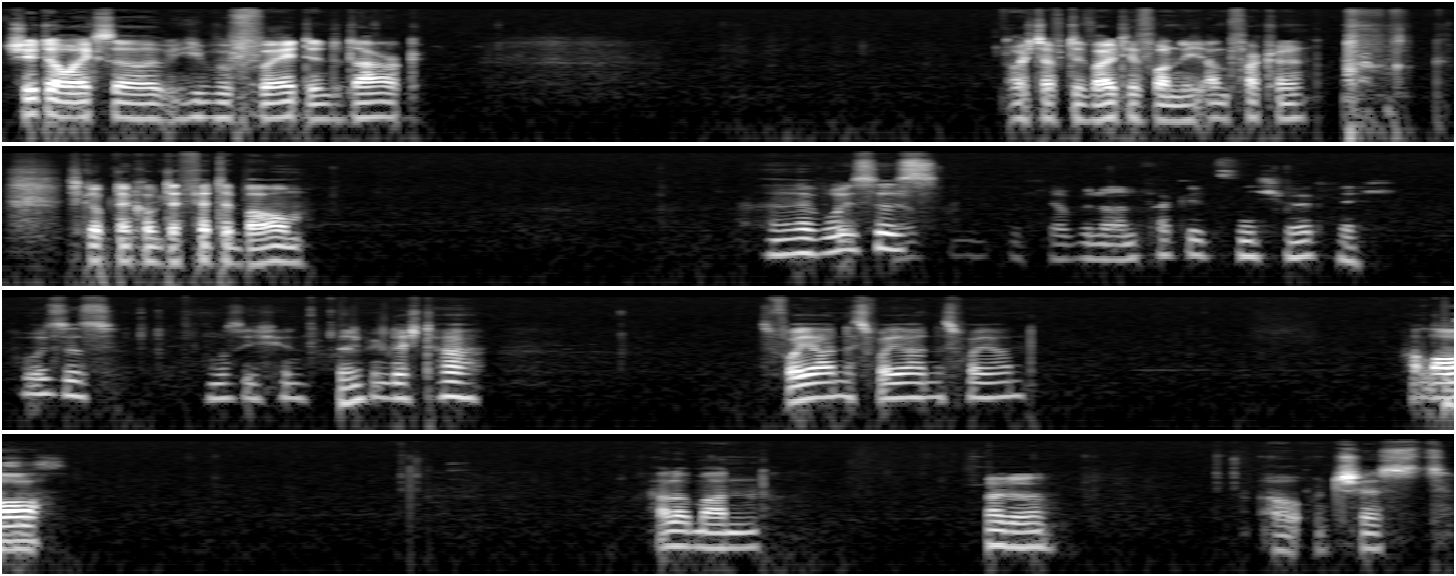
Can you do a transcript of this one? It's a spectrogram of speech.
Steht da auch extra, he afraid in the dark. Aber ich darf den Wald hier vorne nicht anfackeln. ich glaube, da kommt der fette Baum. Äh, wo ist es? Ich glaube, nur anfackelt's nicht wirklich. Wo ist es? Wo muss ich hin? Ich bin gleich da. Ist Feuer an, ist Feuer an, ist Feuer an. Hallo, ist- hallo Mann. Warte. Oh, und Chest.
